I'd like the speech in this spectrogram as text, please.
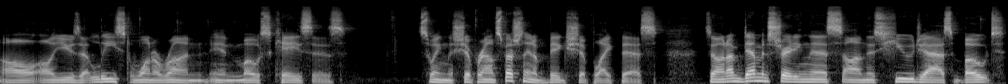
I'll, I'll use at least one a run in most cases. Swing the ship around, especially in a big ship like this. So, and I'm demonstrating this on this huge ass boat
